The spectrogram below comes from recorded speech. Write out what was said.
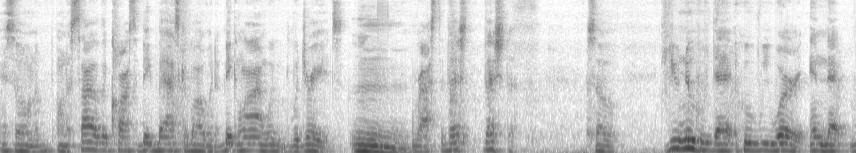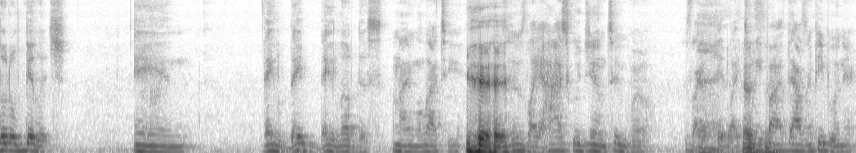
And so on the on the side of the car, it's a big basketball with a big line with, with dreads. Mm. Rasta Vesh- Vechta. So you knew who that who we were in that little village, and they they they loved us. I'm not even gonna lie to you. it was like a high school gym too, bro. It was like fit like twenty five thousand people in there.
